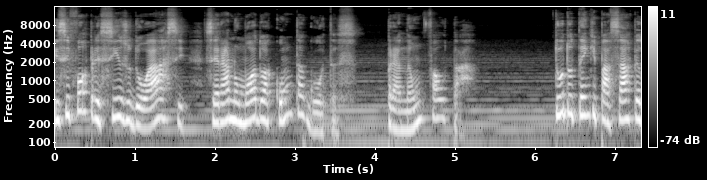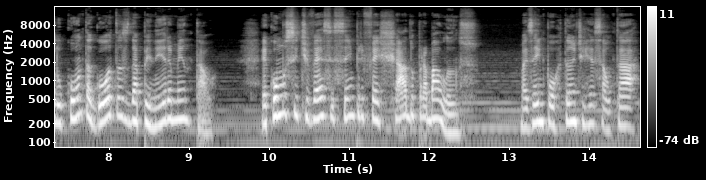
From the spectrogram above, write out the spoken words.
E se for preciso doar-se, será no modo a conta-gotas, para não faltar. Tudo tem que passar pelo conta-gotas da peneira mental. É como se tivesse sempre fechado para balanço. Mas é importante ressaltar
